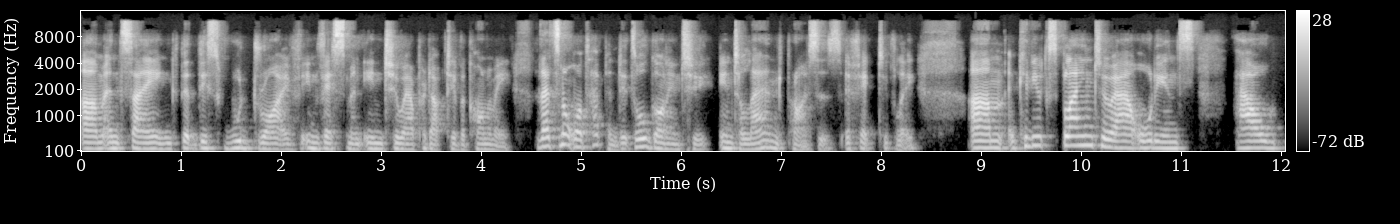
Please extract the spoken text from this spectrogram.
um, and saying that this would drive investment into our productive economy. That's not what's happened. It's all gone into into land prices effectively. Um, can you explain to our audience? How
